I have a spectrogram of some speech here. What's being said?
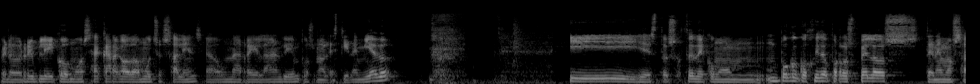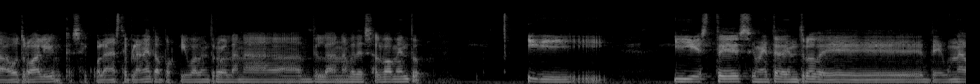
pero Ripley, como se ha cargado a muchos aliens, a una regla alien, pues no les tiene miedo. Y esto sucede como un poco cogido por los pelos. Tenemos a otro alien que se cuela en este planeta porque iba dentro de la, na- de la nave de salvamento. Y, y este se mete dentro de, de una...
